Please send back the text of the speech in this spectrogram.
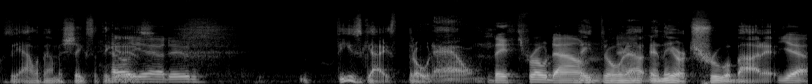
was the Alabama Shakes, I think Hell it is. yeah, dude. These guys throw down. They throw down. They throw it out, and they are true about it. Yeah.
